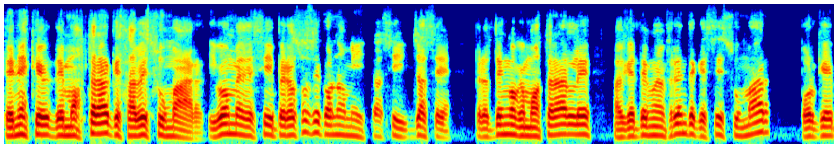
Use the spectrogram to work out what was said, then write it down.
tenés que demostrar que sabés sumar. Y vos me decís, pero sos economista, sí, ya sé, pero tengo que mostrarle al que tengo enfrente que sé sumar porque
